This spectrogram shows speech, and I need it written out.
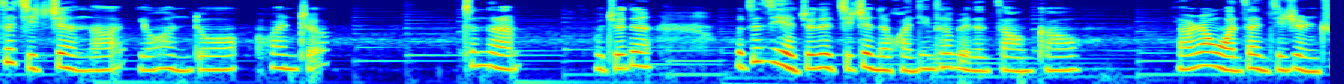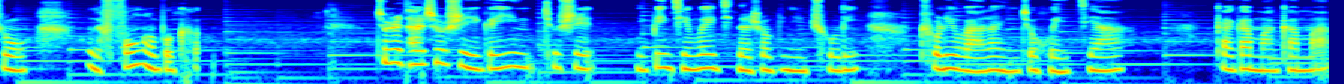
在急诊呢，有很多患者，真的，我觉得我自己也觉得急诊的环境特别的糟糕，你要让我在急诊住，我得疯了不可。就是它就是一个硬，就是你病情危急的时候给你处理，处理完了你就回家，该干嘛干嘛。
